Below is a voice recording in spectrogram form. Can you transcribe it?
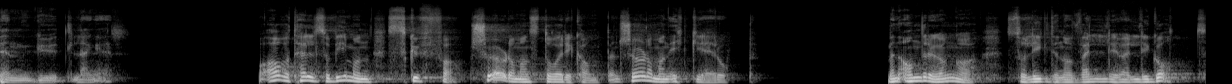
den Gud lenger. Og Av og til så blir man skuffa, sjøl om man står i kampen, sjøl om man ikke gir opp. Men andre ganger så ligger det noe veldig, veldig godt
